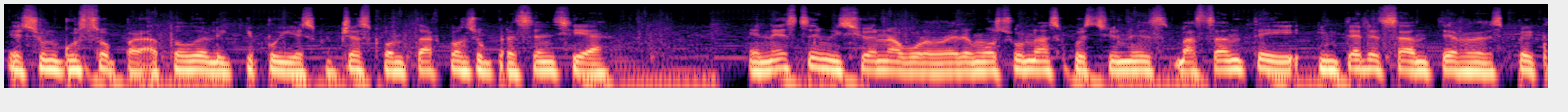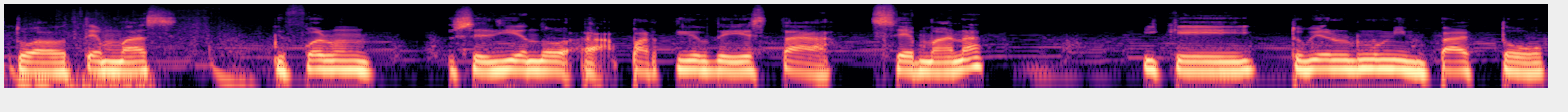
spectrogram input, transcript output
Es un gusto para todo el equipo y escuchas contar con su presencia en esta emisión abordaremos unas cuestiones bastante interesantes respecto a temas que fueron sucediendo a partir de esta semana y que tuvieron un impacto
